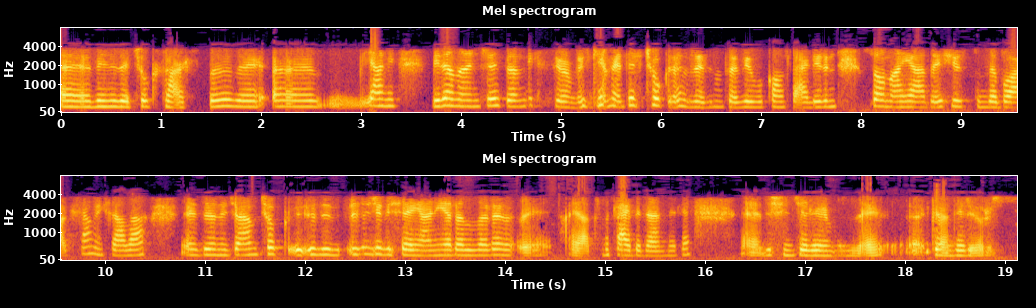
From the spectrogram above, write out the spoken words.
e, beni de çok sarstı ve e, yani bir an önce dönmek istiyorum ülkeme de. Çok özledim tabii bu konserlerin son ayağı da Houston'da bu akşam. İnşallah e, döneceğim. Çok üzü- üzücü bir şey yani yaralılara e, hayatını kaybedenlere e, düşüncelerimizi e, gönderiyoruz.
